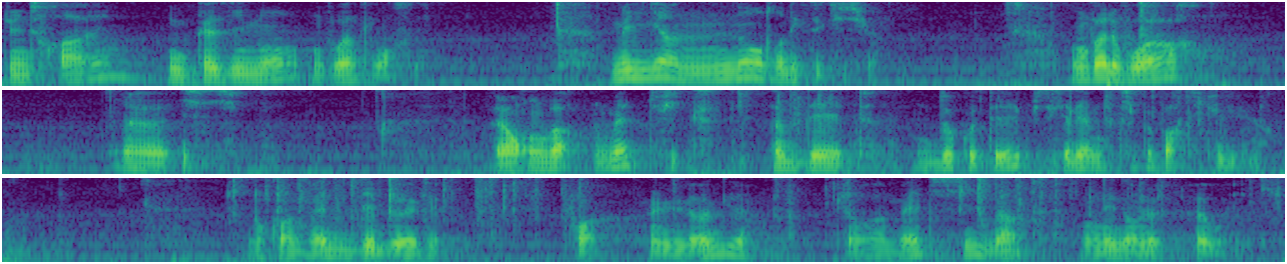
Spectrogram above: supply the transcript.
d'une frame, ou quasiment, vont être lancées. Mais il y a un ordre d'exécution. On va le voir euh, ici. Alors on va mettre fix update de côté puisqu'elle est un petit peu particulière. Donc on va mettre debug.log puis on va mettre ici, ben, on est dans le awake.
